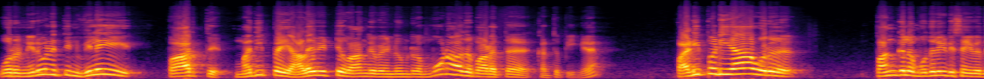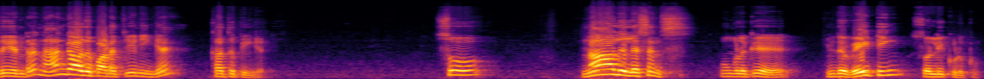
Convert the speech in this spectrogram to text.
ஒரு நிறுவனத்தின் விலையை பார்த்து மதிப்பை அளவிட்டு வாங்க வேண்டும்ன்ற மூணாவது பாடத்தை கற்றுப்பீங்க படிப்படியாக ஒரு பங்கில் முதலீடு செய்வது என்ற நான்காவது பாடத்தையும் நீங்கள் கற்றுப்பீங்க ஸோ நாலு லெசன்ஸ் உங்களுக்கு இந்த வெயிட்டிங் சொல்லி கொடுக்கும்.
